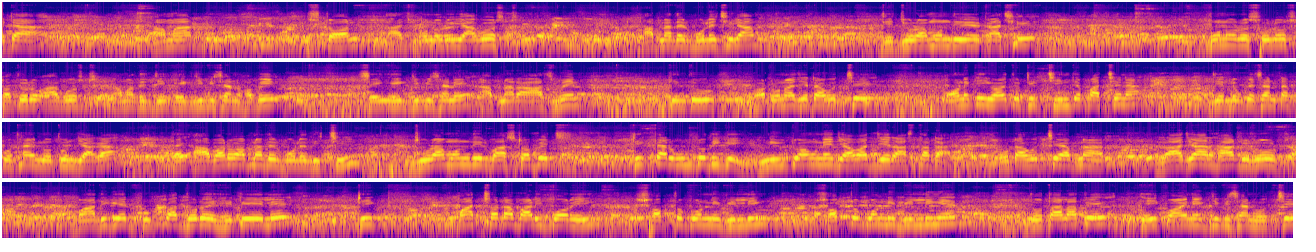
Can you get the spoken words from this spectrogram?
এটা আমার স্টল আজ পনেরোই আগস্ট। আপনাদের বলেছিলাম যে জোড়া মন্দিরের কাছে পনেরো, ষোলো, সতেরো আগস্ট আমাদের যে এক্সিবিশান হবে, সেই এক্সিবিশানে আপনারা আসবেন। কিন্তু ঘটনা যেটা হচ্ছে, অনেকেই হয়তো ঠিক চিনতে পারছে না। যে লোকেশানটা কোথায়, নতুন জায়গা, তাই আবারও আপনাদের বলে দিচ্ছি, জোড়া মন্দির বাস স্টপেজ ঠিক তার উল্টো দিকেই, নিউ টাউনে যাওয়ার যে রাস্তাটা, ওটা হচ্ছে আপনার রাজারহাট রোড। বাঁদিকের ফুটপাথ ধরে হেঁটে এলে ঠিক পাঁচ ছটা বাড়ি পরেই সপ্তপর্ণী বিল্ডিং, সপ্তপর্ণী বিল্ডিংয়ের দোতলাতে এই কয়েন এক্সিবিশান হচ্ছে।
